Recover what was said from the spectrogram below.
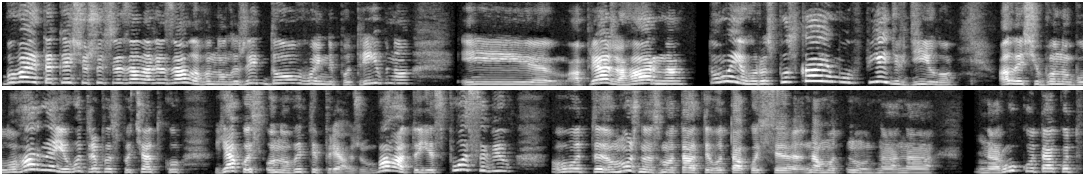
Буває таке, що щось в'язала-в'язала, воно лежить довго і не потрібно, і... а пряжа гарна, то ми його розпускаємо вп'ять в діло. Але щоб воно було гарне, його треба спочатку якось оновити пряжу. Багато є способів. От, е, Можна змотати отак ось е, на, ну, на, на, на руку так от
